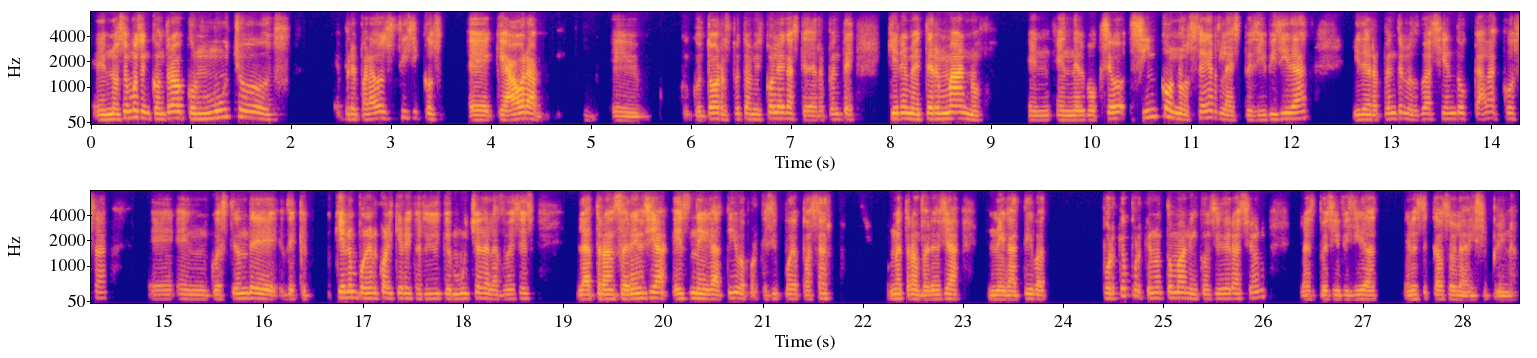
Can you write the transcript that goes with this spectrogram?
Eh, nos hemos encontrado con muchos preparados físicos eh, que ahora eh, con todo respeto a mis colegas que de repente quieren meter mano en, el boxeo sin conocer la especificidad y de repente los va haciendo cada cosa eh, en cuestión de, de, que quieren poner cualquier ejercicio y que muchas de las veces la transferencia es negativa, porque sí puede pasar una transferencia negativa. ¿Por qué? Porque no toman en consideración la especificidad, en este caso de la disciplina.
